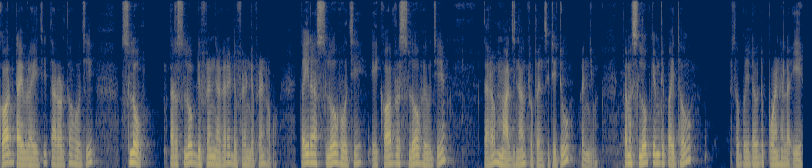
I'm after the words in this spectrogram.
कर्व टाइप रही तार अर्थ हूँ स्लोप तार स्लोप डिफरेन्ट जगह डिफरेन्ट डिफरेन्ट हे तो यहाँ स्लोप हूँ ये कर्व्र स्लोप हो तार मार्जिनाल प्रोपेन्सीटी टू कंज्यूम आम स्लोप केमती पाई था सपोज़ यहाँ गोटे पॉइंट है ए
